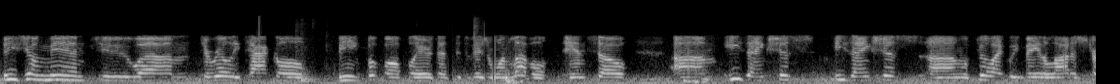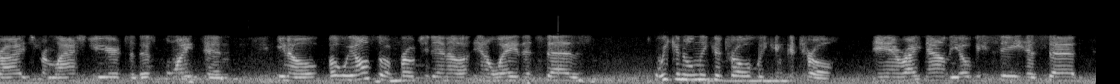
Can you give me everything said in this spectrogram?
these young men to um, to really tackle being football players at the Division One level. And so um, he's anxious. He's anxious. Um, we feel like we've made a lot of strides from last year to this point, and you know, but we also approach it in a in a way that says we can only control what we can control. and right now the OVC has said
